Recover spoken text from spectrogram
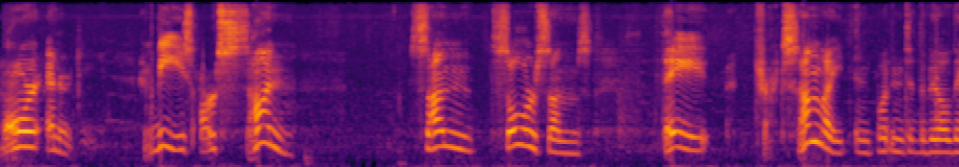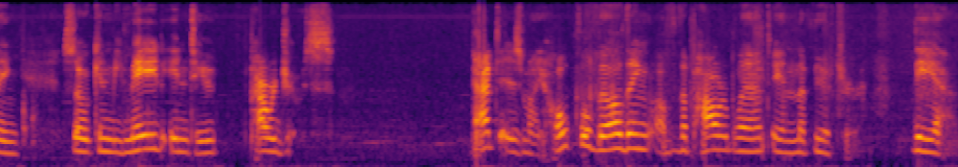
more energy. And these are sun. Sun, solar suns. They attract sunlight and put into the building so it can be made into power juice. That is my hopeful building of the power plant in the future. The end.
